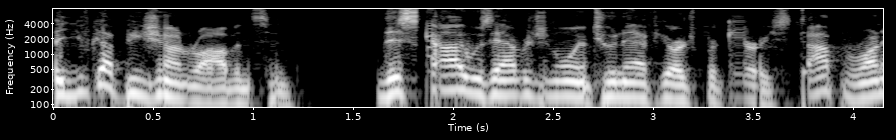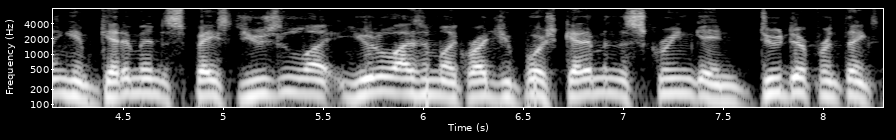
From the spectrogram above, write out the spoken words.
You've got Bijan Robinson. This guy was averaging only two and a half yards per carry. Stop running him, get him into space, using utilize him like Reggie Bush, get him in the screen game, do different things.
